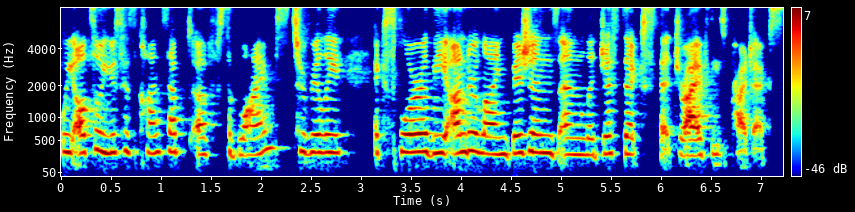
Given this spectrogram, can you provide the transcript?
We also use his concept of sublimes to really explore the underlying visions and logistics that drive these projects.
